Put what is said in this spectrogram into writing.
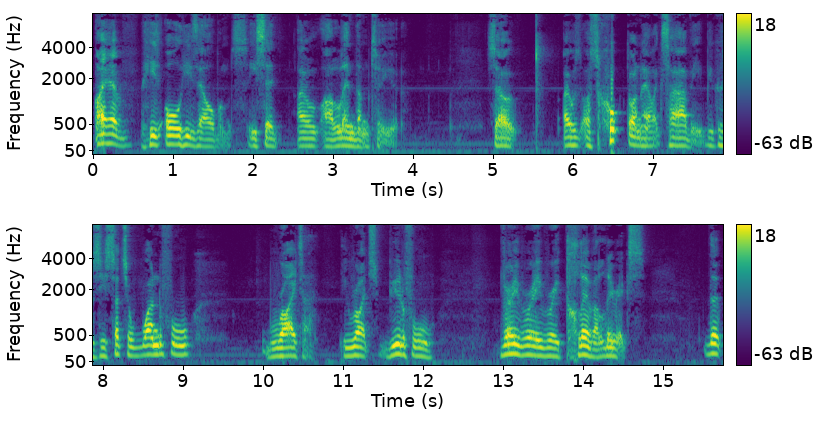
"I have his all his albums." He said, "I'll, I'll lend them to you." So I was, I was hooked on Alex Harvey because he's such a wonderful writer. He writes beautiful, very, very, very clever lyrics. The,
